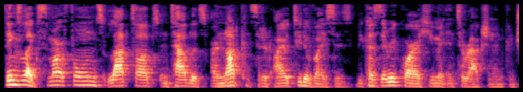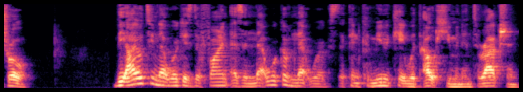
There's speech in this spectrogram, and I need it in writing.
Things like smartphones, laptops, and tablets are not considered IoT devices because they require human interaction and control. The IoT network is defined as a network of networks that can communicate without human interaction.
